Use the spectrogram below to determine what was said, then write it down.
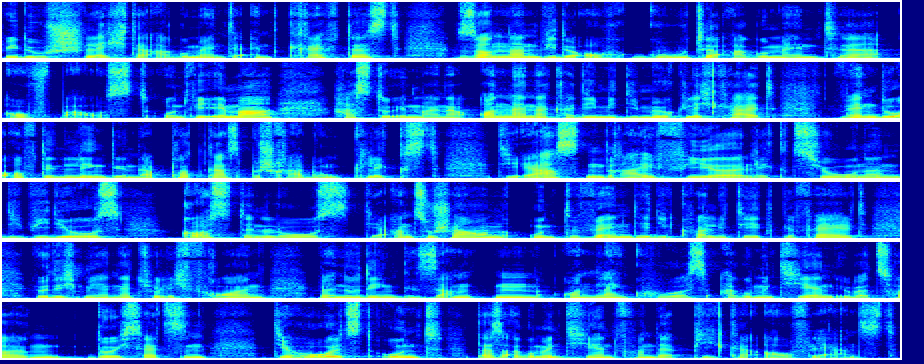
wie du schlechte Argumente entkräftest, sondern wie du auch gute Argumente aufbaust. Und wie immer hast du in meiner Online-Akademie die Möglichkeit, wenn du auf den Link in der Podcast-Beschreibung klickst, die ersten drei, vier Lektionen, die Videos kostenlos dir anzuschauen. Und wenn dir die Qualität gefällt, würde ich mir natürlich freuen, wenn du den gesamten Online-Kurs Argumentieren, Überzeugen, Durchsetzen dir holst und das Argumentieren von der Pike auflernst.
